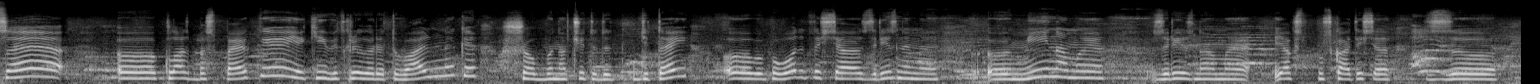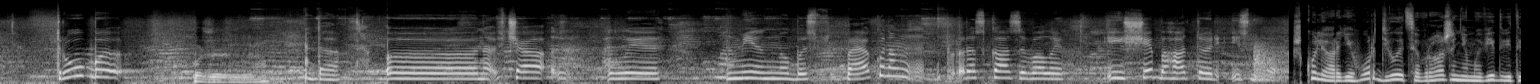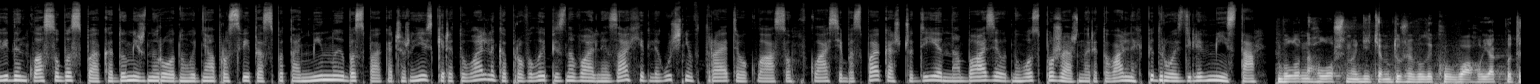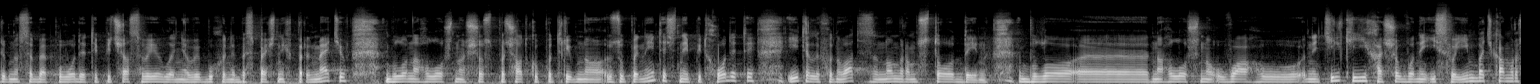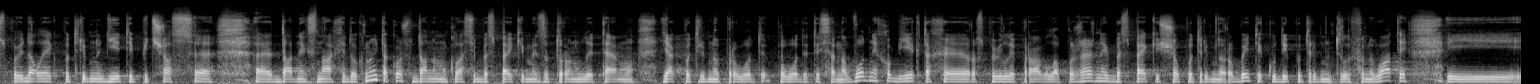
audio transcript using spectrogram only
Це е, клас безпеки, який відкрили рятувальники, щоб навчити дітей е, поводитися з різними е, мінами, з різними, як спускатися з труби. Пожежні. Да. Е, навчали мінну безпеку, нам розказували, і ще багато різного. Школяр Єгор ділиться враженнями від відвідин класу безпеки. До міжнародного дня просвіти з питань мінної безпеки чернігівські рятувальники провели пізнавальний захід для учнів третього класу в класі безпеки, що діє на базі одного з пожежно-рятувальних підрозділів міста. Було наголошено дітям дуже велику увагу, як потрібно себе поводити під час виявлення вибухонебезпечних предметів. Було наголошено, що спочатку потрібно зупинитись, не підходити і телефонувати за номером 101. Було е, наголошено увагу не тільки їх, а щоб вони і своїм батькам розповідали, як потрібно діяти під час е, е, даних знахідок. Ну і також в даному класі безпеки ми затронули тему, як потрібно поводитися на водних об'єктах, е, розповіли правила пожежної безпеки, що потрібно робити, куди потрібно телефонувати, і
